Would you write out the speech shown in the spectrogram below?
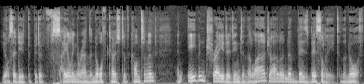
He also did a bit of sailing around the north coast of the continent and even traded into the large island of Vesbeseli to the north,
